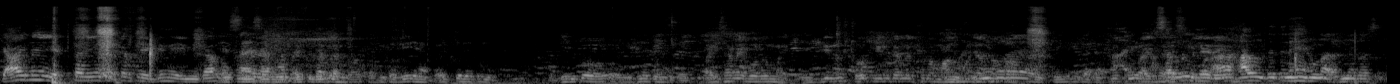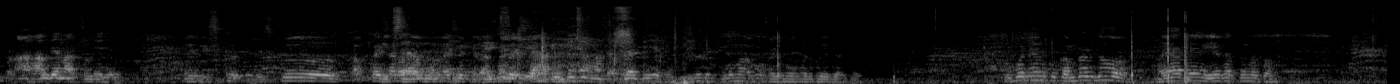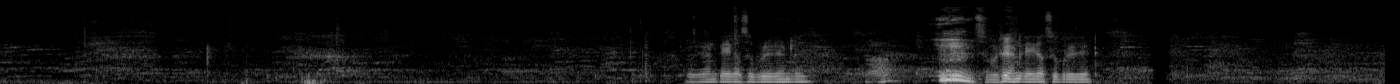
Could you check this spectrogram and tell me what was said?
क्या नहीं इतना ये करते एक दिन निकाल ऐसा ऐसा कभी कभी है बैठ के जिनको लिखने के लिए पैसा नहीं बोल रहा हूँ मैं एक दिन स्टोर क्लीन करने छोड़ो मालूम हो जाता था असल हाल देते नहीं हम हमने बस हाल देना असल दे रिस्क रिस्क कब कैसा रहता है बोलने से क्या फोन आपको कैसे ये करके ये करते सुबह ने उनको कंप्लेंट दो मैं आते हैं ये करते ना तो सुप्रीडेंट कहेगा सुप्रीडेंट ले सुप्रीडेंट कहेगा सुप्रीडेंट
